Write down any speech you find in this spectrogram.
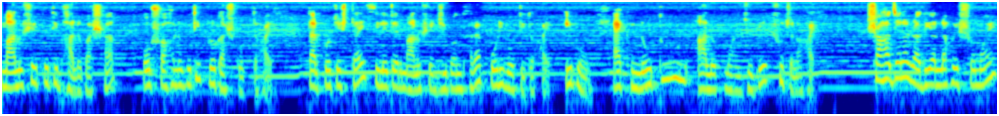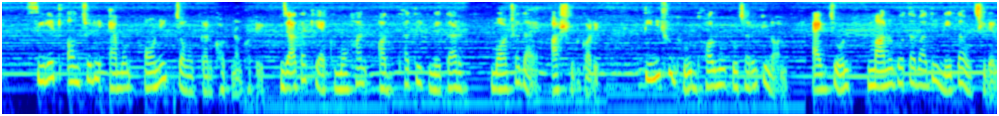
মানুষের প্রতি ভালোবাসা ও সহানুভূতি প্রকাশ করতে হয়? তার প্রচেষ্টায় সিলেটের মানুষের জীবনধারা পরিবর্তিত হয় এবং এক নতুন আলোকময় যুগের সূচনা হয়। শাহজালাল রাদিয়াল্লাহের সময় সিলেট অঞ্চলে এমন অনেক চমৎকার ঘটনা ঘটে, যা তাকে এক মহান আধ্যাত্মিক নেতার মর্যাদায় আসীন করে। তিনি শুধু ধর্ম প্রচারকই নন, একজন মানবতাবাদী নেতাও ছিলেন।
